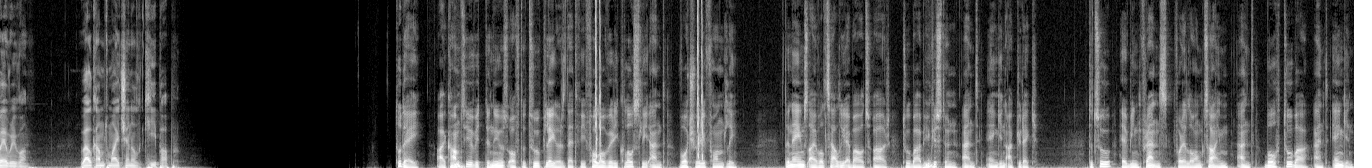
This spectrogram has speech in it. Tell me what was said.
everyone. Welcome to my channel Keep Up. Today, I come to you with the news of the two players that we follow very closely and watch very fondly. The names I will tell you about are Tuba Büyüküstün and Engin Akyürek. The two have been friends for a long time and both Tuba and Engin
